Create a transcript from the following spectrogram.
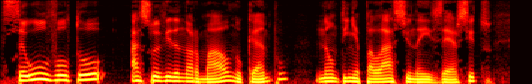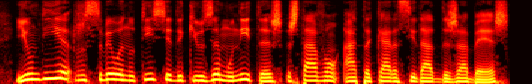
Saul voltou à sua vida normal no campo, não tinha palácio nem exército, e um dia recebeu a notícia de que os amonitas estavam a atacar a cidade de Jabés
